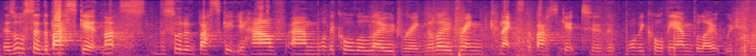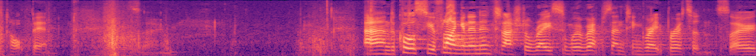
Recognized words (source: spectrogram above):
there's also the basket, that's the sort of basket you have, and what they call the load ring. The load ring connects the basket to the, what we call the envelope, which is the top bit. So. And of course, you're flying in an international race, and we're representing Great Britain, so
